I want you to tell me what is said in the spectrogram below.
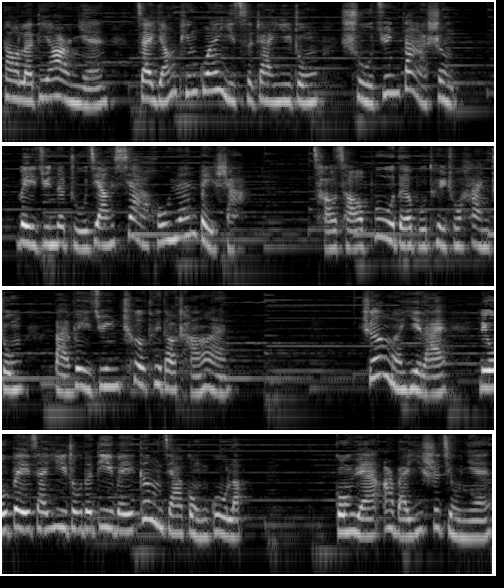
到了第二年，在阳平关一次战役中，蜀军大胜，魏军的主将夏侯渊被杀，曹操不得不退出汉中，把魏军撤退到长安。这么一来，刘备在益州的地位更加巩固了。公元二百一十九年。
